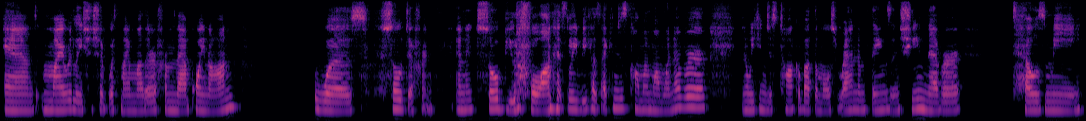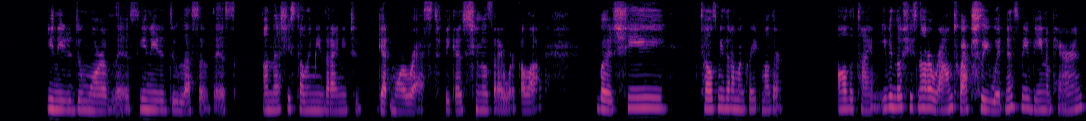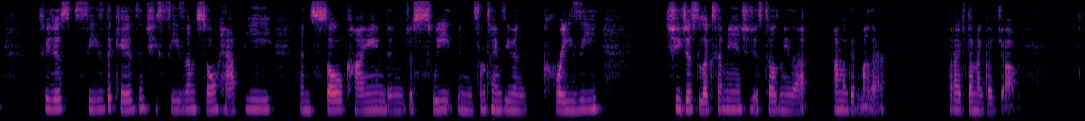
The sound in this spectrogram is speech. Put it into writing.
And my relationship with my mother from that point on was so different. And it's so beautiful, honestly, because I can just call my mom whenever and we can just talk about the most random things and she never tells me you need to do more of this you need to do less of this unless she's telling me that i need to get more rest because she knows that i work a lot but she tells me that i'm a great mother all the time even though she's not around to actually witness me being a parent she just sees the kids and she sees them so happy and so kind and just sweet and sometimes even crazy. She just looks at me and she just tells me that I'm a good mother, that I've done a good job.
